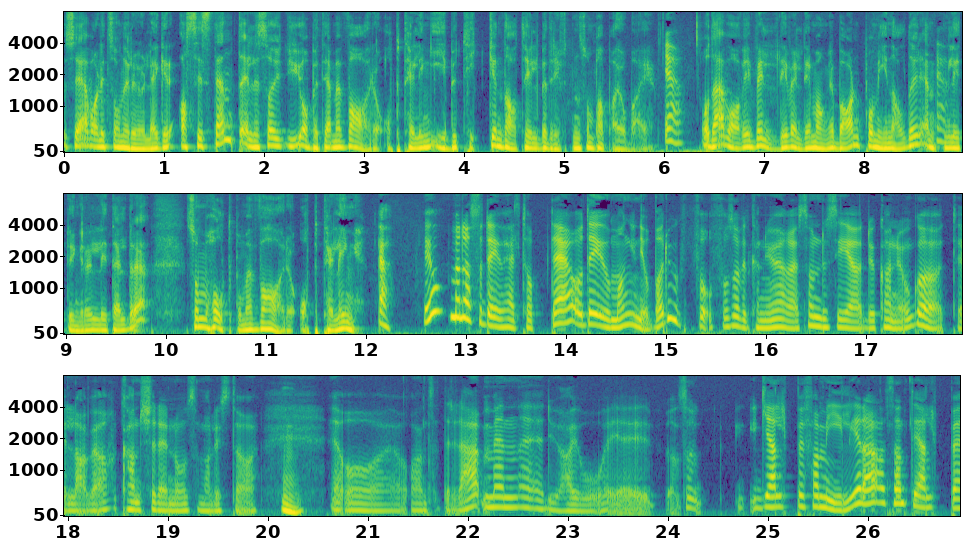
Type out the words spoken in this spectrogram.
så jeg var litt sånn rørleggerassistent, eller så jobbet jeg med vareopptelling i butikken da, til bedriften som pappa jobba i. Ja. Og der var vi veldig veldig mange barn på min alder, enten litt yngre eller litt eldre, som holdt på med vareopptelling. Ja. Jo, men altså, det er jo helt topp, det. Og det er jo mange jobber du for, for så vidt kan gjøre. Som du sier, du kan jo gå til lager. Kanskje det er noen som har lyst til å, mm. å, å ansette det der. Men eh, du har jo eh, altså Hjelpe familie, da. Sant? Hjelpe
